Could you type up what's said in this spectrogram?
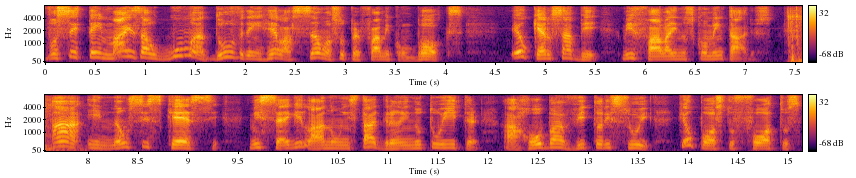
Você tem mais alguma dúvida em relação ao Super Famicom Box? Eu quero saber, me fala aí nos comentários. Ah, e não se esquece, me segue lá no Instagram e no Twitter, arroba Vitorisui, que eu posto fotos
